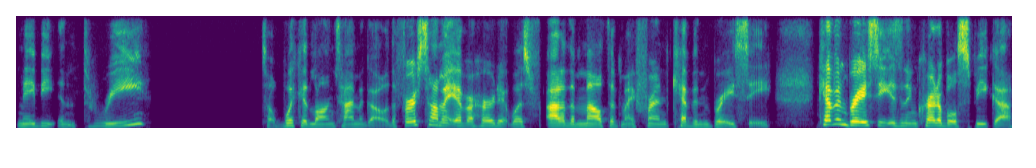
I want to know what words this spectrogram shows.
maybe in 3 it's a wicked long time ago. The first time I ever heard it was out of the mouth of my friend Kevin Bracey. Kevin Bracey is an incredible speaker,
